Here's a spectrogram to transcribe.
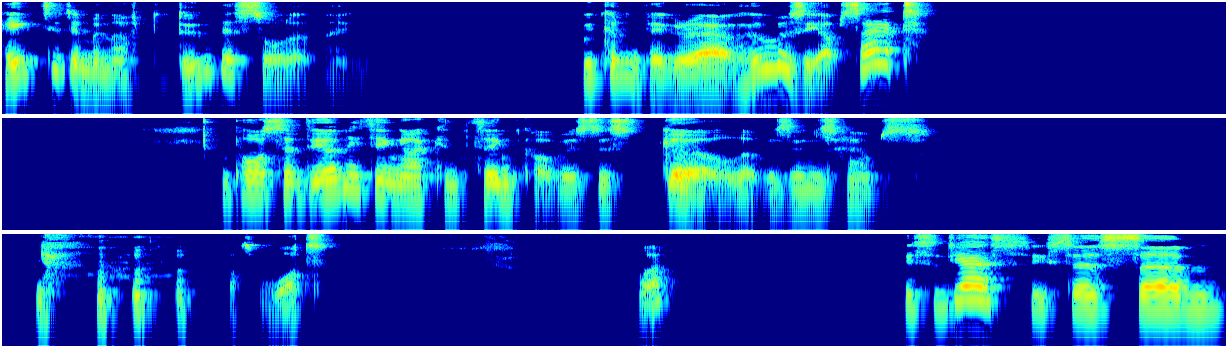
hated him enough to do this sort of thing? We couldn't figure out. Who was he upset? And Paul said, The only thing I can think of is this girl that was in his house. That's what? What? He said, Yes. He says, um,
